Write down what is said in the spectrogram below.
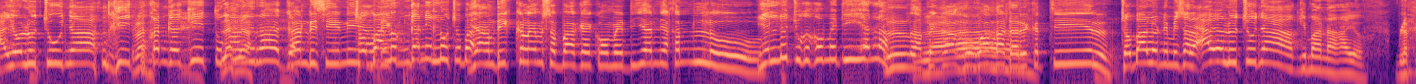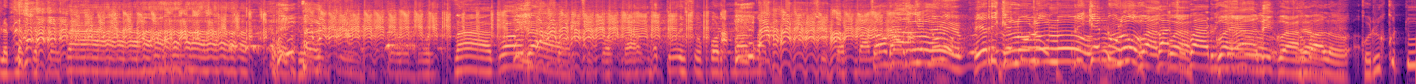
ayo lucunya. Gitu kan gak gitu. Ngalir aja. Kan di sini Coba lu, enggak nih lu coba. Yang diklaim sebagai komedian ya kan lu. Ya lu juga komedian lah. Lu, Tapi kan gua nggak dari kecil. Coba lu nih misalnya, ayo lucunya gimana? Ayo. Blab blab blab blab. blab. Nah. gua udah. Support banget tuh, support banget. Support banget. Coba Nah, lu, Riken. Ya Riken Lu dulu. dulu. Riken dulu. Lu, gua, gua. coba Gua Riken ya, dulu. gua. Coba lu. Kudu kudu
